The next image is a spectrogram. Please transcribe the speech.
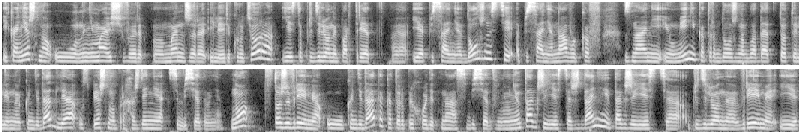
И, конечно, у нанимающего э, менеджера или рекрутера есть определенный портрет э, и описание должности, описание навыков, знаний и умений, которым должен обладать тот или иной кандидат для успешного прохождения собеседования. Но в то же время у кандидата, который приходит на собеседование, у него также есть ожидания, также есть э, определенное время и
